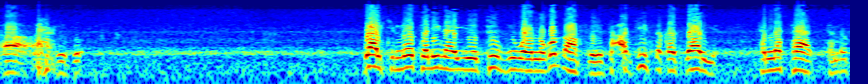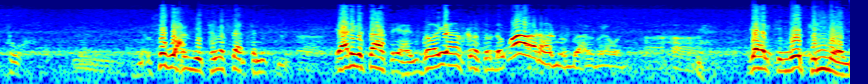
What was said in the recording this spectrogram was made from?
gaalkii noo talinayo tuuggii waa nagu dhaafay tacabkiisa khasaariya tana taag tana tuur. Isagu waxa yidhi tana saar tana sii ee aniga saasay ahayd goboyaakaasoo dhan gaalkii noo talinayey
